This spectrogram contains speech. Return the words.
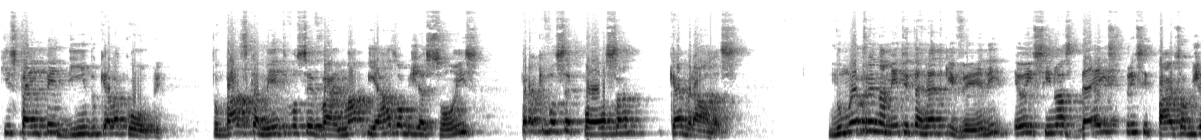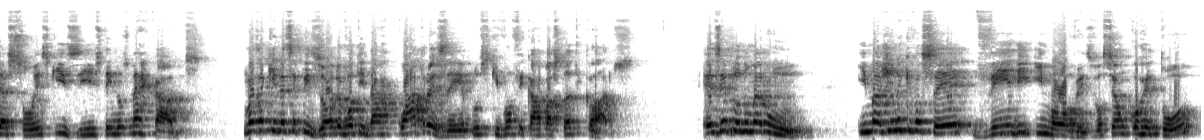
que está impedindo que ela compre. Então, basicamente, você vai mapear as objeções para que você possa quebrá-las. No meu treinamento Internet que Vende, eu ensino as 10 principais objeções que existem nos mercados. Mas aqui nesse episódio eu vou te dar quatro exemplos que vão ficar bastante claros. Exemplo número 1. Um, Imagina que você vende imóveis, você é um corretor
